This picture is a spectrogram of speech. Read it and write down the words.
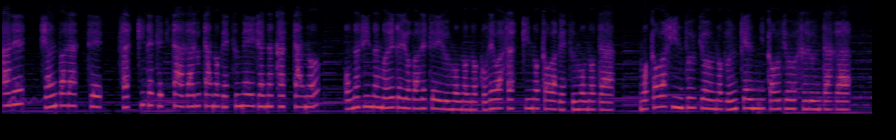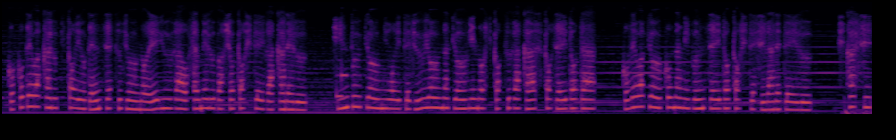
あれ、シャンバラって、さっき出てきたアガルタの別名じゃなかったの？同じ名前で呼ばれているもののこれはさっきのとは別物だ。元はヒンドゥー教の文献に登場するんだが、ここではカルキという伝説上の英雄が治める場所として描かれる。ヒンドゥー教において重要な競技の一つがカースト制度だ。これは強固な身分制度として知られている。しかし、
